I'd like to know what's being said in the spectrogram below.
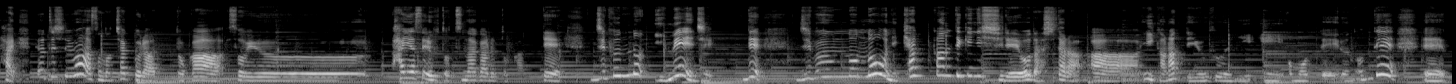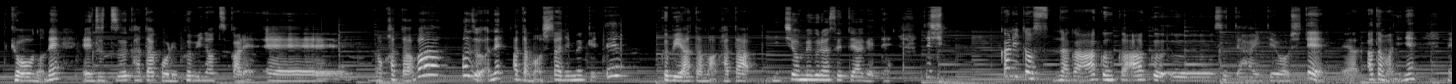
はい。で私はそのチャクラとか、そういうハイヤーセルフとつながるとかって、自分のイメージで自分の脳に客観的に指令を出したらあいいかなっていうふうに思っているので、えー、今日のね、頭痛、肩こり、首の疲れ、えー、の方は、まずはね、頭を下に向けて、首、頭、肩に血を巡らせてあげて、でしっかりと長く深く吸って吐いてをして頭にね、え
